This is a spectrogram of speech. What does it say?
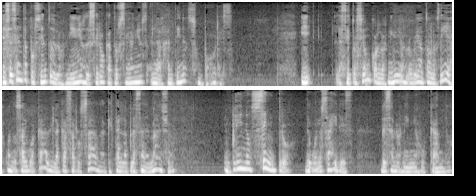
el 60% de los niños de 0 a 14 años en la Argentina son pobres. Y la situación con los niños lo veo todos los días cuando salgo acá de la Casa Rosada, que está en la Plaza de Mayo, en pleno centro de Buenos Aires. Ves a los niños buscando,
